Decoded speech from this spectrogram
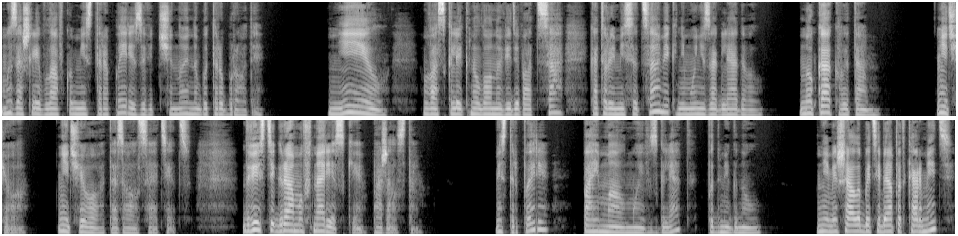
мы зашли в лавку мистера Перри за ветчиной на бутерброды. «Нил!» — воскликнул он, увидев отца, который месяцами к нему не заглядывал. «Ну как вы там?» «Ничего, ничего», — отозвался отец. «Двести граммов нарезки, пожалуйста». Мистер Перри поймал мой взгляд, подмигнул. «Не мешало бы тебя подкормить?»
